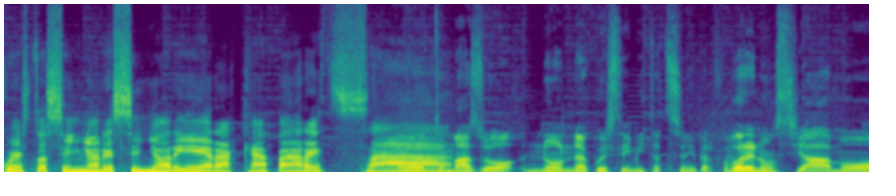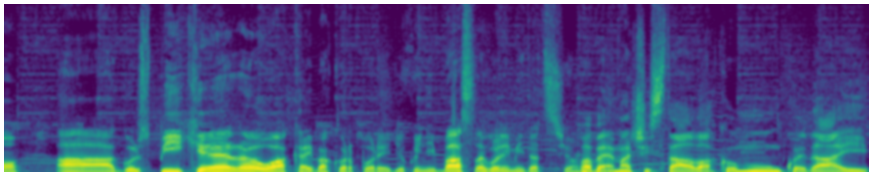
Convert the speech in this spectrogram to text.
questo, signore e signori, era Caparezza. Eh, Tommaso, non queste imitazioni, per favore. Non siamo a Gold Speaker o a Kaiba Corpo Radio. Quindi basta con le imitazioni. Vabbè, ma ci stava comunque, dai.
